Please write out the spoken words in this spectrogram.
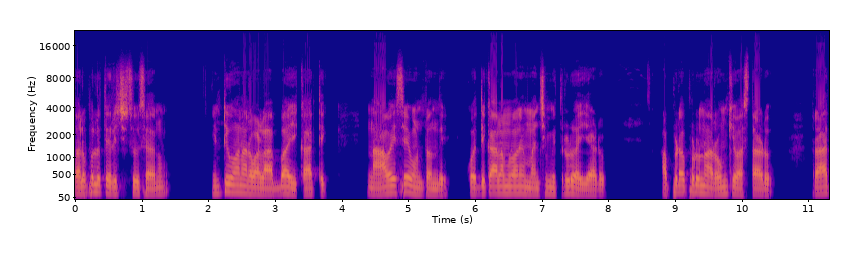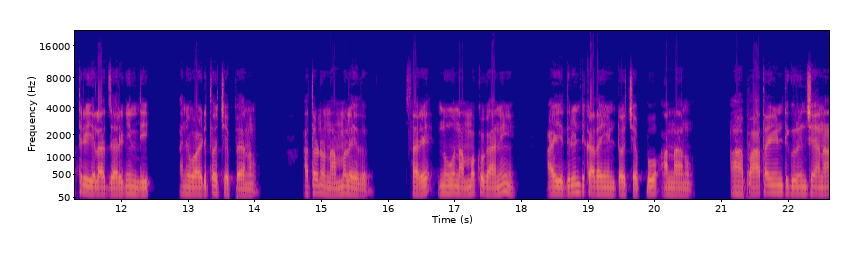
తలుపులు తెరిచి చూశాను. ఇంటి ఓనర్ వాళ్ళ అబ్బాయి కార్తిక్. నా వయసే ఉంటుంది. కొద్ది కాలంలోనే మంచి మిత్రుడు అయ్యాడు. అప్పుడప్పుడు నా రూమ్కి వస్తాడు. రాత్రి ఇలా జరిగింది అని వాడితో చెప్పాను. అతడు నమ్మలేదు. సరే నువ్వు నమ్మకు కానీ ఆ ఎదురింటి కథ ఏంటో చెప్పు అన్నాను. ఆ పాత ఇంటి గురించేనా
